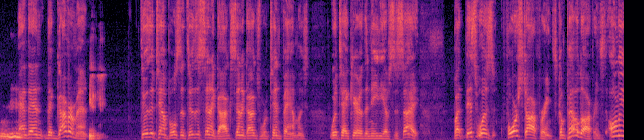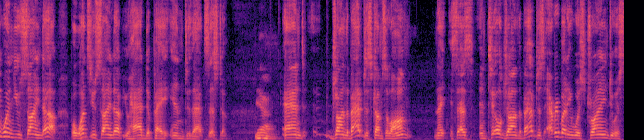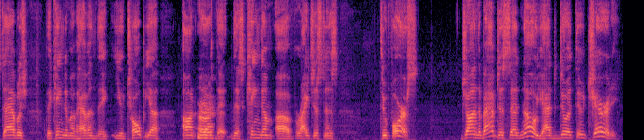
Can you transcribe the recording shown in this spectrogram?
Mm-hmm. And then the government, through the temples and through the synagogues, synagogues were 10 families, would take care of the needy of society. But this was forced offerings, compelled offerings, only when you signed up. But once you signed up, you had to pay into that system. Yeah. And John the Baptist comes along. And it says, until John the Baptist, everybody was trying to establish the kingdom of heaven, the utopia on Yeah. earth, the, this kingdom of righteousness through force. John the Baptist said, no, you had to do it through charity.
